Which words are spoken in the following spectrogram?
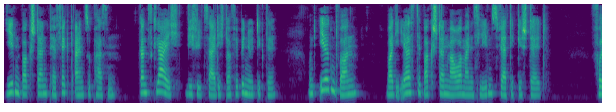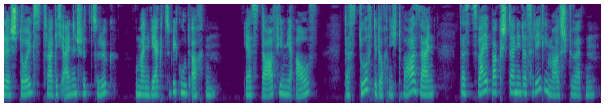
jeden Backstein perfekt einzupassen, ganz gleich, wie viel Zeit ich dafür benötigte. Und irgendwann war die erste Backsteinmauer meines Lebens fertiggestellt. Voller Stolz trat ich einen Schritt zurück, um mein Werk zu begutachten. Erst da fiel mir auf, das durfte doch nicht wahr sein, dass zwei Backsteine das Regelmaß störten.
